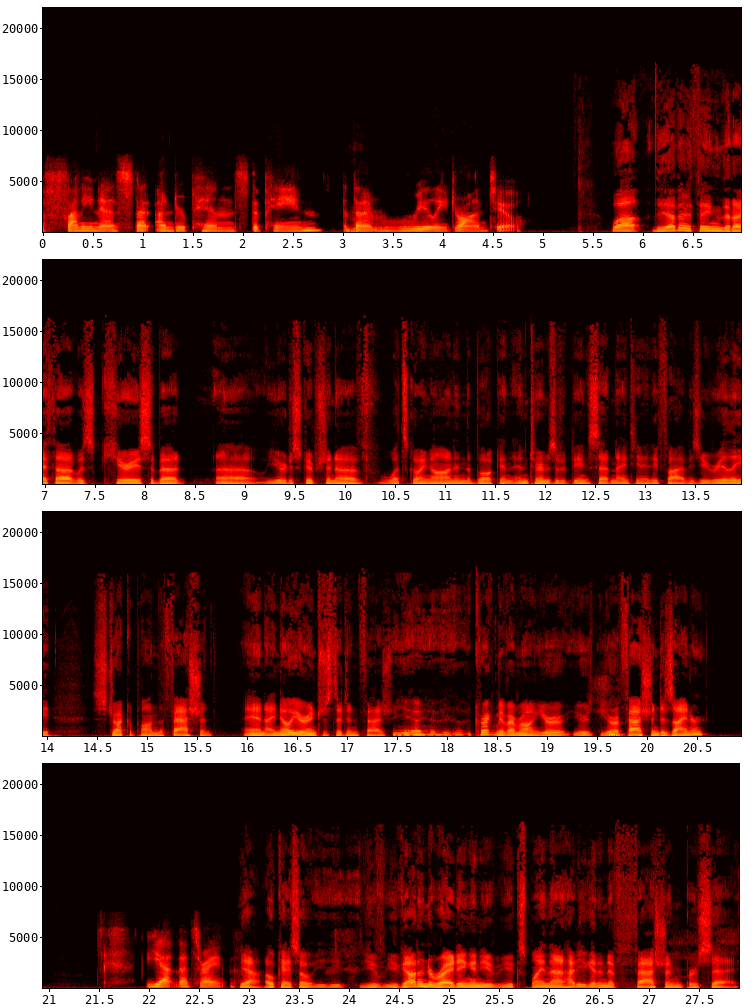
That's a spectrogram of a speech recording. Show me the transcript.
funniness that underpins the pain that Mm. I'm really drawn to. Well, the other thing that I thought was curious about uh, your description of what's going on in the book, and in terms of it being set in 1985, is you really struck upon the fashion. And I know you're interested in fashion. You- uh, correct me if I'm wrong. You're you're you're a fashion designer. Yeah, that's right. Yeah. Okay. So you you, you got into writing, and you, you explained that. How do you get into fashion per se?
